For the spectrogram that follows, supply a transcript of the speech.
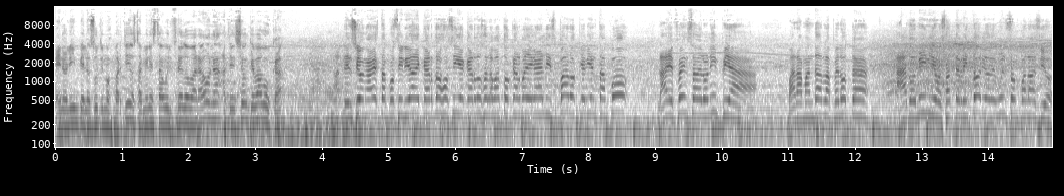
en Olimpia en los últimos partidos. También está Wilfredo Barahona. Atención que va a Boca. Atención a esta posibilidad de Cardoso. Sigue Cardoso, la va a tocar, va a llegar el disparo que bien tapó la defensa del Olimpia para mandar la pelota a dominios, a territorio de Wilson Palacios.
